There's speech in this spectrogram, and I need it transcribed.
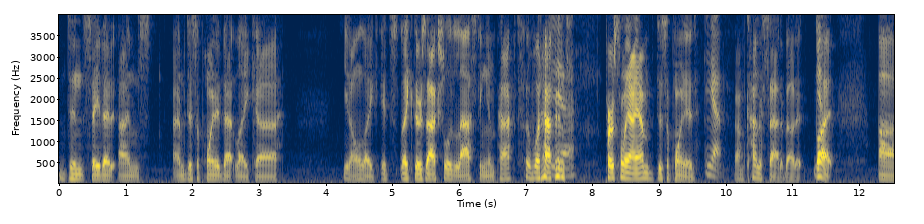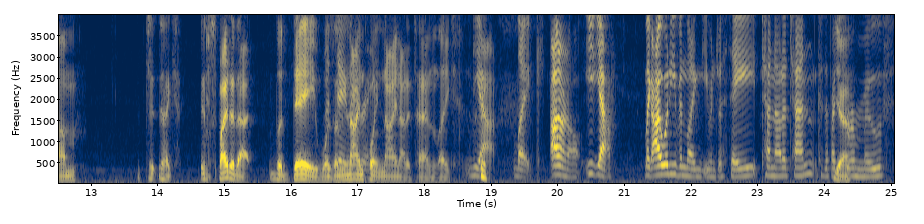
didn't say that i'm I'm disappointed that like uh you know like it's like there's actually lasting impact of what happened Yeah. personally i am disappointed Yeah. I'm kind of sad about it. Yeah. But um d- like in spite of that, the day was day a was great. 9.9 out of 10. Like yeah like i don't know yeah like i would even like even just say 10 out of 10 because if i Yeah. just remove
